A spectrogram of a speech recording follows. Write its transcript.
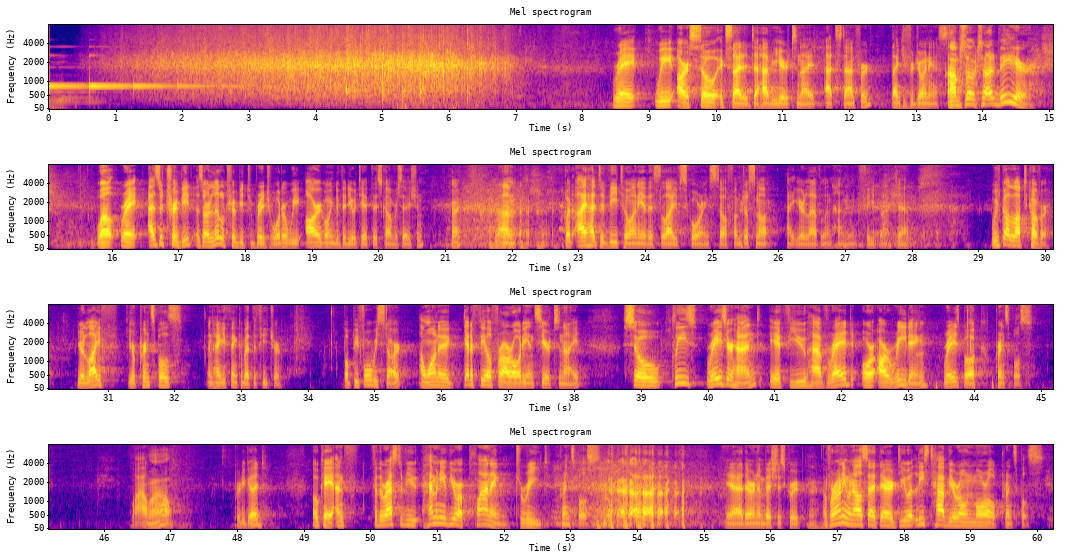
Ray, we are so excited to have you here tonight at Stanford. Thank you for joining us. I'm so excited to be here. Well, Ray, as a tribute, as our little tribute to Bridgewater, we are going to videotape this conversation. Okay? Um, but I had to veto any of this live scoring stuff. I'm just not at your level in handling feedback yet. We've got a lot to cover your life, your principles, and how you think about the future. But before we start, I want to get a feel for our audience here tonight so please raise your hand if you have read or are reading Ray's book, Principles. Wow. Wow. Pretty good. Okay, and f- for the rest of you, how many of you are planning to read Principles? yeah, they're an ambitious group. And for anyone else out there, do you at least have your own moral principles?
